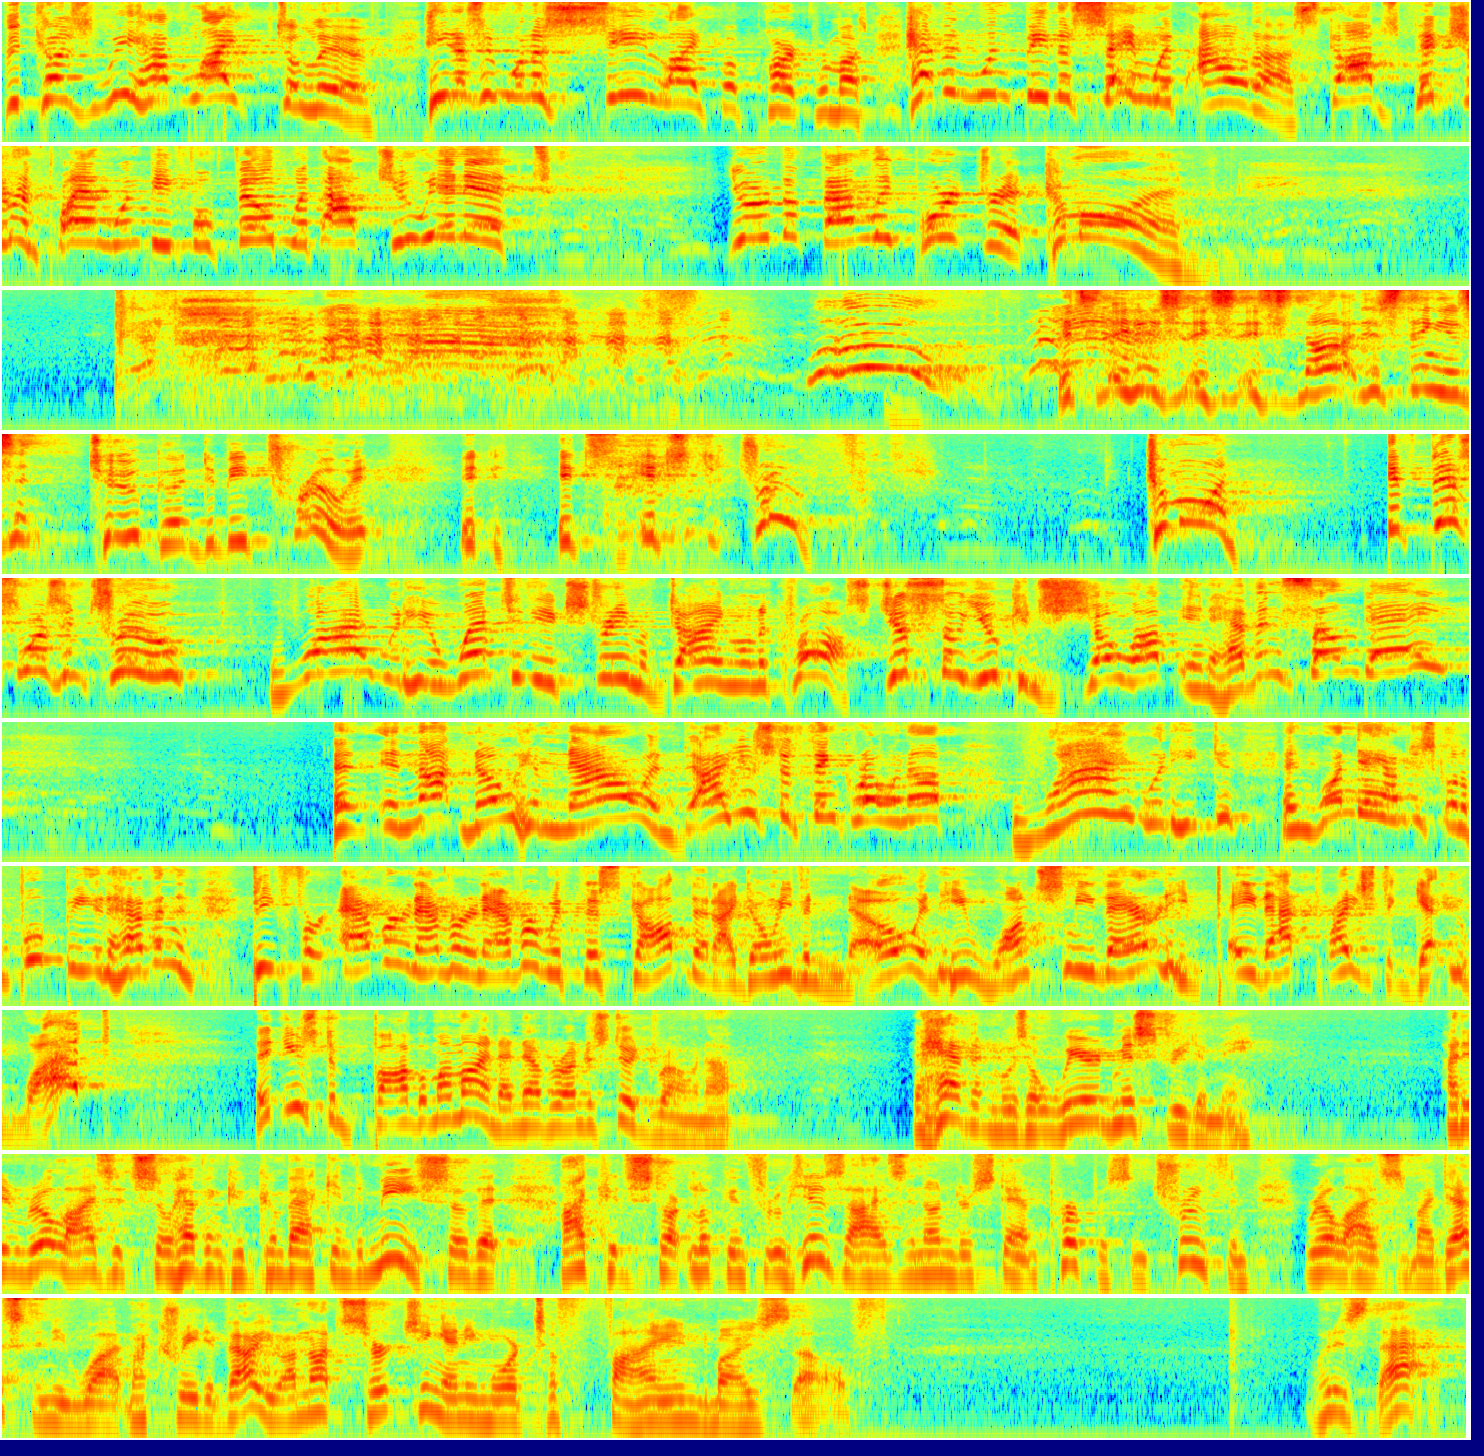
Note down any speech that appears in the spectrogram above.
Because we have life to live. He doesn't want to see life apart from us. Heaven wouldn't be the same without us. God's picture and plan wouldn't be fulfilled without you in it. You're the family portrait. Come on. Amen. Woo! It's, it is, it's, it's not, this thing isn't too good to be true. It, it, it's, it's the truth. Come on. If this wasn't true, why would he have went to the extreme of dying on a cross? Just so you can show up in heaven someday? And, and not know him now. And I used to think growing up, why would he do? And one day I'm just going to boop be in heaven and be forever and ever and ever with this God that I don't even know, and he wants me there, and he'd pay that price to get me. What? It used to boggle my mind. I never understood growing up. Heaven was a weird mystery to me. I didn't realize it so heaven could come back into me so that I could start looking through his eyes and understand purpose and truth and realize my destiny, why, my creative value. I'm not searching anymore to find myself. What is that?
